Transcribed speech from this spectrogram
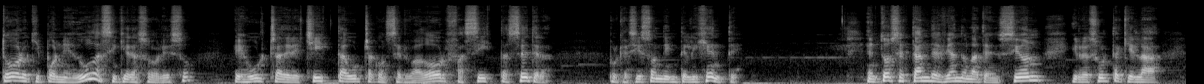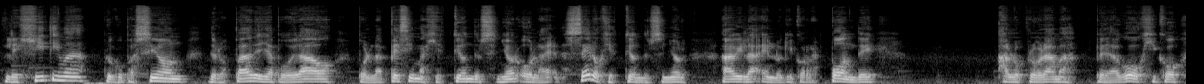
todo lo que pone dudas siquiera sobre eso, es ultraderechista, ultraconservador, fascista, etc. Porque así son de inteligentes. Entonces están desviando la atención y resulta que la, legítima preocupación de los padres y apoderados por la pésima gestión del señor o la cero gestión del señor Ávila en lo que corresponde a los programas pedagógicos,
